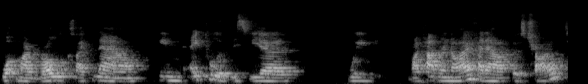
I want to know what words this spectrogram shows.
what my role looks like now. In April of this year, we my partner and I had our first child,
